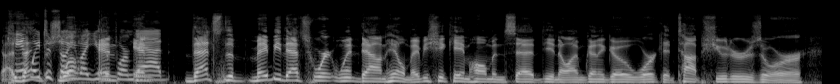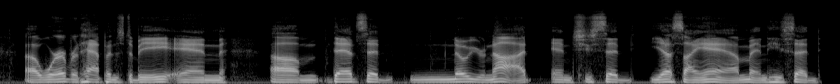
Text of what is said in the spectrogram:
Can't That- wait to show you my uniform, and Dad. That's the maybe that's where it went downhill. Maybe she came home and said, you know, I'm going to go work at Top Shooters or uh, wherever it happens to be, and um, Dad said, no, you're not, and she said, yes, I am, and he said.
